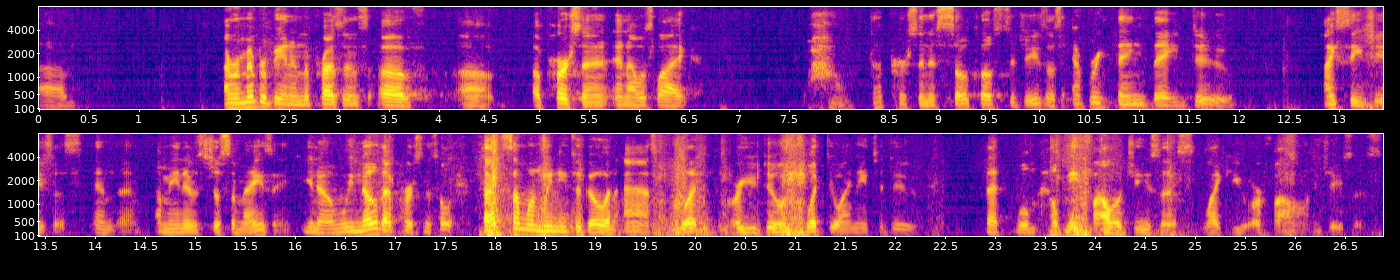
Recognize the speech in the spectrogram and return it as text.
um, um, I remember being in the presence of uh, a person and I was like, wow, that person is so close to Jesus. Everything they do I see Jesus in them. I mean, it was just amazing. You know, we know that person is holy. That's someone we need to go and ask, what are you doing? What do I need to do that will help me follow Jesus like you are following Jesus?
